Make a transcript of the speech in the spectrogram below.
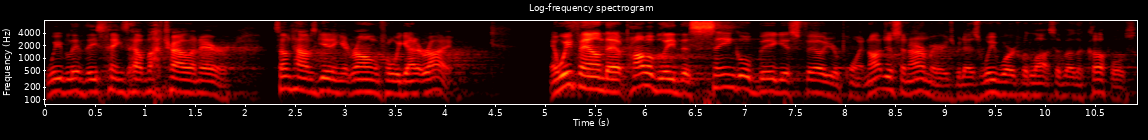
We've lived these things out by trial and error, sometimes getting it wrong before we got it right. And we found that probably the single biggest failure point, not just in our marriage, but as we've worked with lots of other couples,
